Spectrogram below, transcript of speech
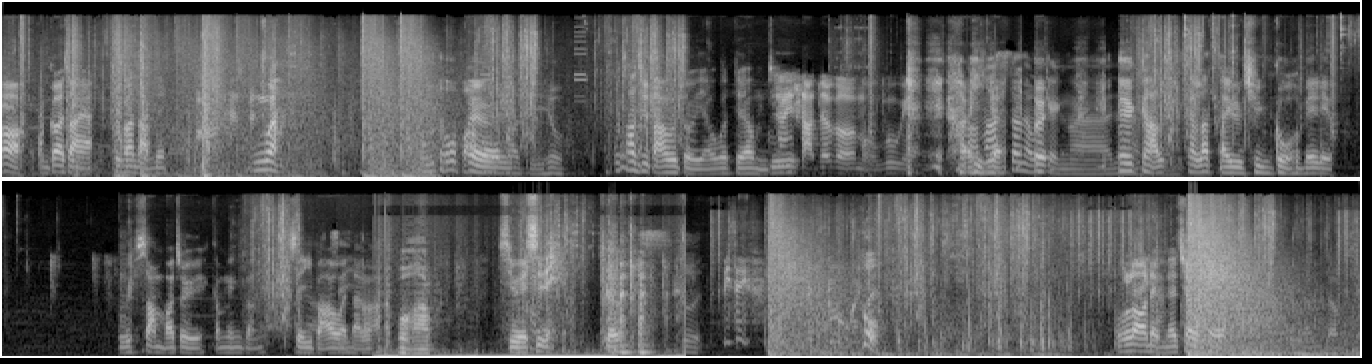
哦，唔該晒啊，跳翻啖先。嗯哇，好多把誒我屌！我差少打到隊友，個隊友唔知追殺咗個無辜嘅人。係啊，真係好勁啊！真佢係隔隔甩底要穿過俾你。會三把追咁興奮，四把喎大佬，哇！笑嘅事。good 好啦，我哋唔使出去射，咁就咁射。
